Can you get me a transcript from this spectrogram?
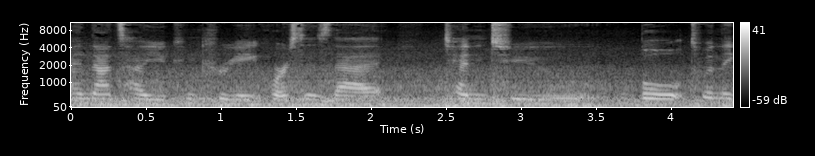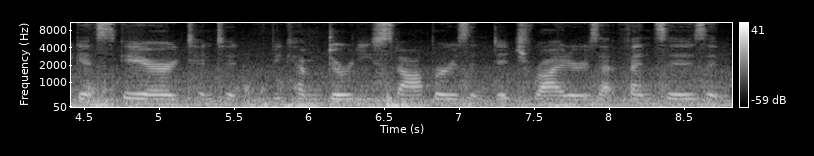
And that's how you can create horses that tend to bolt when they get scared, tend to become dirty stoppers and ditch riders at fences and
